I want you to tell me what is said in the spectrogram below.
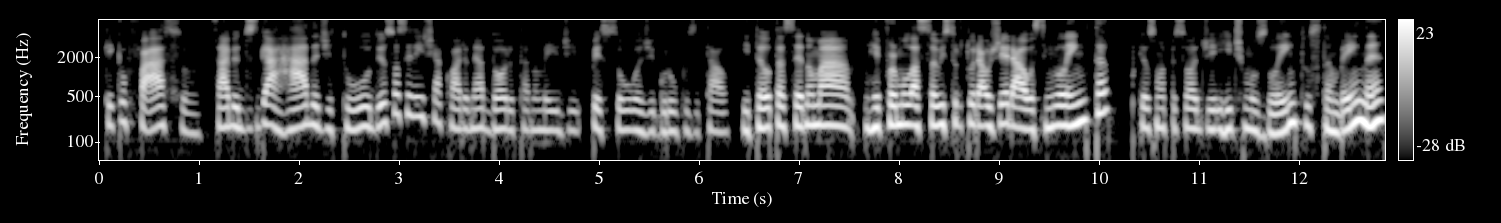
o que, que eu faço? Sabe, eu desgarrada de tudo. Eu sou ascendente aquário, né? Adoro estar no meio de pessoas, de grupos e tal. Então tá sendo uma reformulação estrutural geral, assim, lenta, porque eu sou uma pessoa de ritmos lentos também, né?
